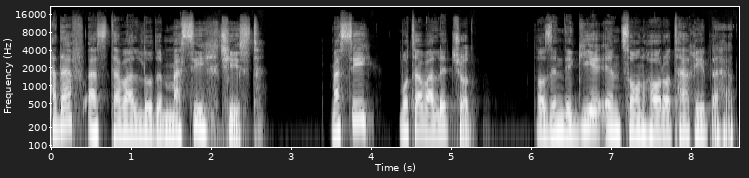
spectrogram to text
هدف از تولد مسیح چیست؟ مسیح متولد شد تا زندگی انسانها را تغییر دهد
